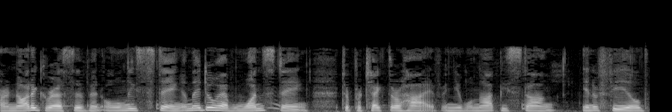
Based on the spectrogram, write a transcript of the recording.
are not aggressive and only sting, and they do have one sting to protect their hive, and you will not be stung in a field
